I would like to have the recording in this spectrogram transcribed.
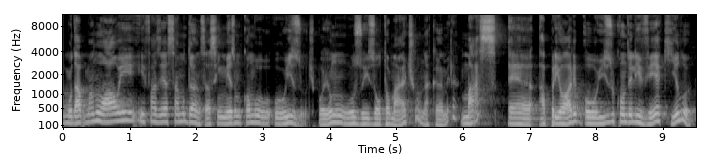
mudar pro manual e, e fazer essa mudança, assim mesmo como o ISO. Tipo, eu não uso ISO automático na câmera, mas é, a priori, o ISO, quando ele vê aquilo,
